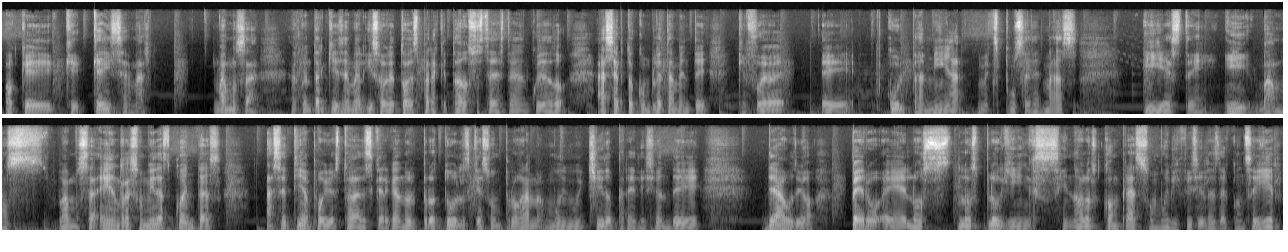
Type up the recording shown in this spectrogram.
ok, ¿qué, ¿qué hice mal? Vamos a, contar que hice mal y sobre todo es para que todos ustedes tengan cuidado. Acepto completamente que fue eh, culpa mía, me expuse de más. Y este, y vamos, vamos a, en resumidas cuentas, hace tiempo yo estaba descargando el Pro Tools, que es un programa muy muy chido para edición de, de audio, pero eh, los, los plugins, si no los compras, son muy difíciles de conseguir.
